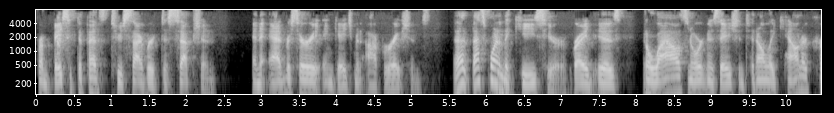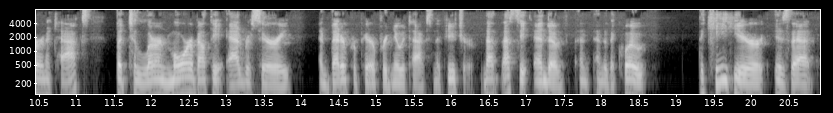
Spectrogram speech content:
from basic defense to cyber deception and adversary engagement operations. That, that's one of the keys here, right? Is it allows an organization to not only counter current attacks, but to learn more about the adversary and better prepare for new attacks in the future. That, that's the end of end of the quote. The key here is that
